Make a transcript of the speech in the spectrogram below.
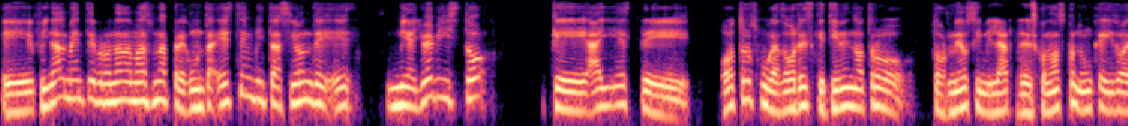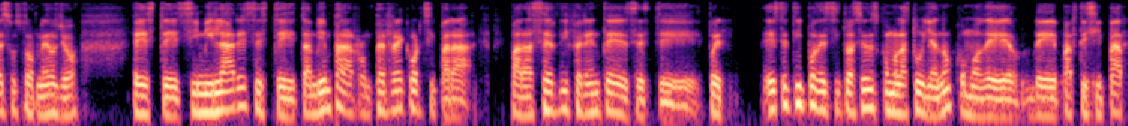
Eh, finalmente, bro, nada más una pregunta. Esta invitación de, eh, mira, yo he visto que hay este otros jugadores que tienen otro torneo similar, desconozco, nunca he ido a esos torneos yo, este, similares, este, también para romper récords y para, para hacer diferentes, este, pues, este tipo de situaciones como la tuya, ¿no? Como de, de participar,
